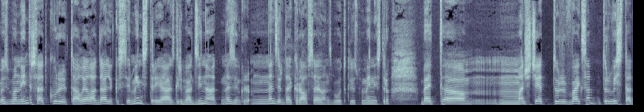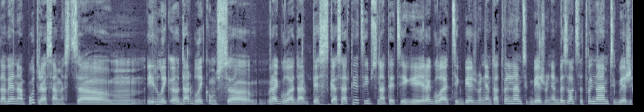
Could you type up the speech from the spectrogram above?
Uh, man interesētu, kur ir tā lielā daļa, kas ir ministrijā. Es gribētu mm. zināt, nezinu, ka, nedzirdēju, ka Ralfs Ēlens būtu kļūst par ministru, bet uh, man šķiet, tur vajag, sad, tur viss tādā vienā putrā samests. Uh, um, ir lik, uh, darba likums uh, regulē darba tiesiskās attiecības un attiecīgi regulē, cik bieži var ņemt atvaļinājumu, cik bieži var ņemt bezalgas atvaļinājumu, cik bieži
